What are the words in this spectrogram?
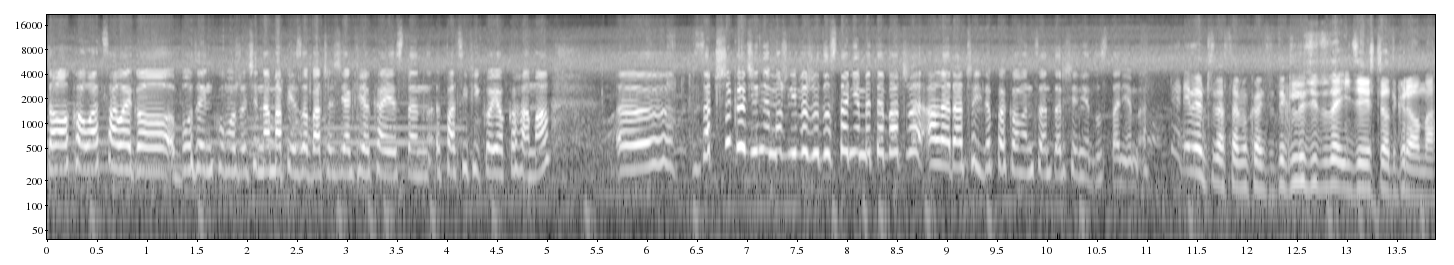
dookoła całego budynku. Możecie na mapie zobaczyć, jak wielka jest ten Pacifico Yokohama. E, Za trzy godziny możliwe, że dostaniemy te badże, ale raczej do Pokémon Center się nie dostaniemy. Ja nie wiem, czy na samym końcu tych ludzi tutaj idzie jeszcze od groma.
